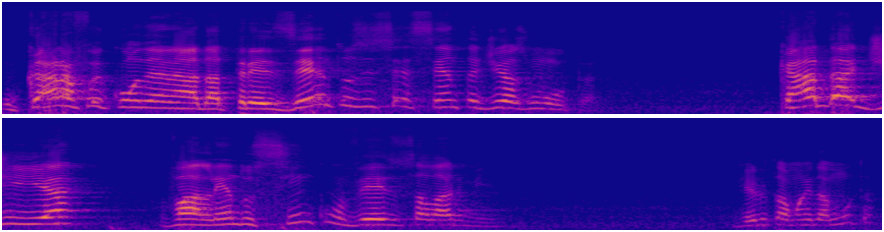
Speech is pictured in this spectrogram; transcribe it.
O cara foi condenado a 360 dias multa. Cada dia valendo cinco vezes o salário mínimo. Viram o tamanho da multa?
